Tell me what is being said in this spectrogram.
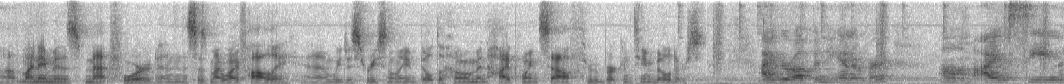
Uh, my name is Matt Ford, and this is my wife Holly, and we just recently built a home in High Point South through Burkentine Builders. I grew up in Hanover. Um, I've seen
